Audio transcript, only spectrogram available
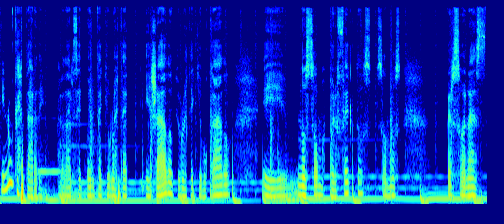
Y nunca es tarde para darse cuenta que uno está errado, que uno está equivocado. Eh, no somos perfectos, somos personas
